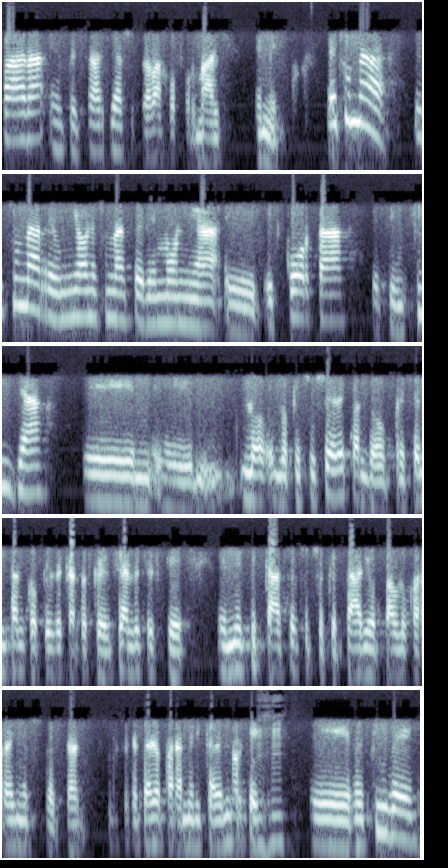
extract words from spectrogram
para empezar ya su trabajo formal en México. Es una es una reunión, es una ceremonia, eh, corta, es sencilla. Eh, eh, lo, lo que sucede cuando presentan copias de cartas credenciales es que en este caso el subsecretario Pablo Carreño, subsecretario para América del Norte, eh, recibe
